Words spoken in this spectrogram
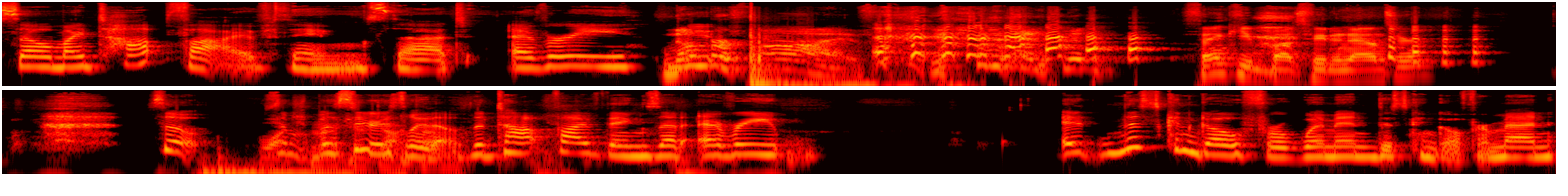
So, my top five things that every. Number five. Thank you, BuzzFeed announcer. So, so, but seriously though, the top five things that every it, this can go for women, this can go for men,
